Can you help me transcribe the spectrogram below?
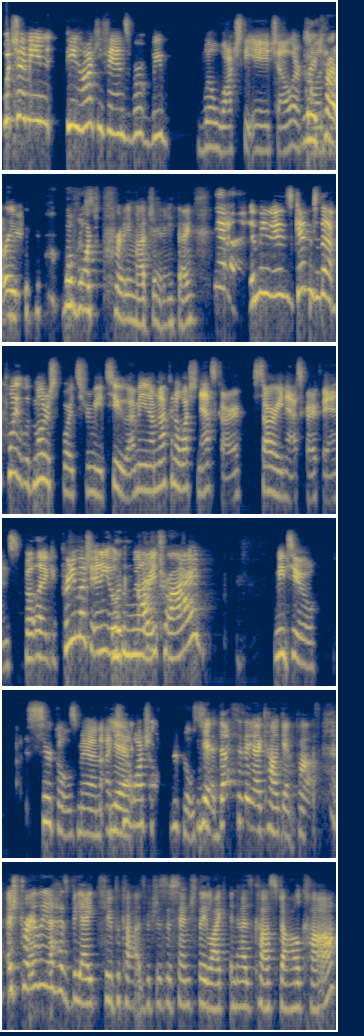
Which I mean, being hockey fans, we're, we will watch the AHL or college hockey. we'll watch pretty much anything. Yeah, I mean, it's getting to that point with motorsports for me too. I mean, I'm not going to watch NASCAR. Sorry, NASCAR fans, but like pretty much any Look, open wheel I've race. tried. Me too. Circles, man. I Yeah. can't watch all circles. Yeah, that's the thing I can't get past. Australia has V8 supercars, which is essentially like a NASCAR style car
